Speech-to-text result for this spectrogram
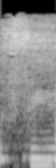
to feel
